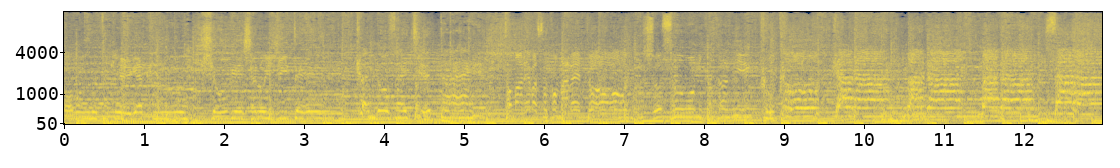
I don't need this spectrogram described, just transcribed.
思いの丈描く表現者の意地で感動さえ絶対止まればそこまでと焦燥を味方にここからまだまださ。あ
